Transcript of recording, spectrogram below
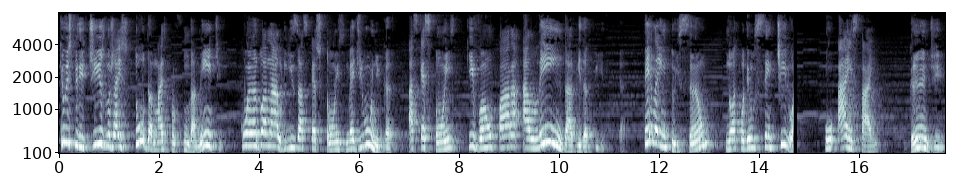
que o Espiritismo já estuda mais profundamente quando analisa as questões mediúnicas, as questões que vão para além da vida física. Pela intuição, nós podemos sentir o Einstein, grande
